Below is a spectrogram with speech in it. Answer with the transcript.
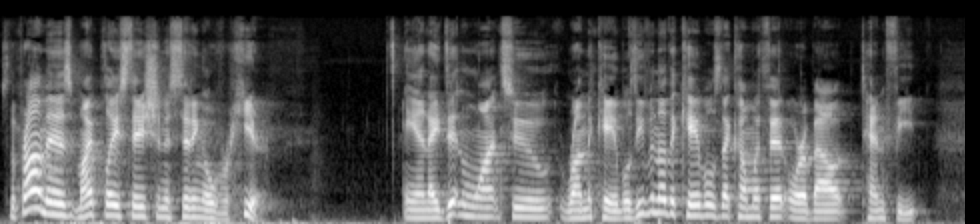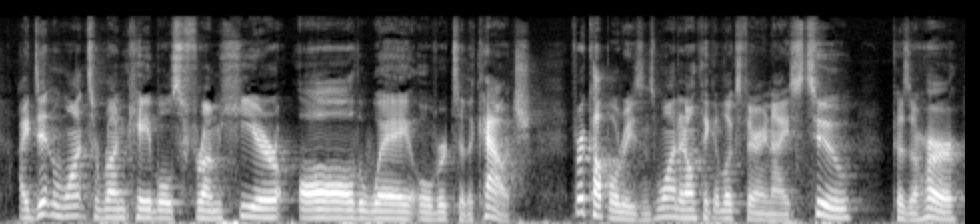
So the problem is my PlayStation is sitting over here. And I didn't want to run the cables, even though the cables that come with it are about 10 feet. I didn't want to run cables from here all the way over to the couch for a couple of reasons. One, I don't think it looks very nice. Two, because of her.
